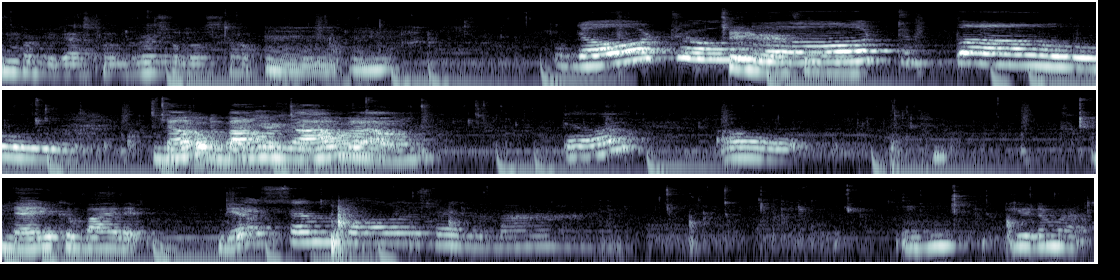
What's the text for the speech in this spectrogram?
Somebody got some gristle or something. Mm-hmm. don't you want the bone? Nope, Nope, the I bone's got all them all gone. Don't? Oh, Now you can bite it. Yep. there's some bones in mine. hmm Get them out.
